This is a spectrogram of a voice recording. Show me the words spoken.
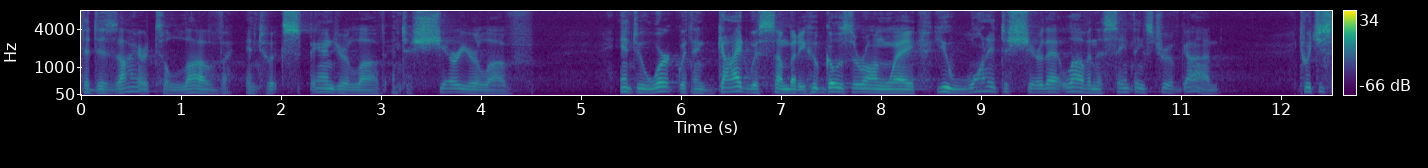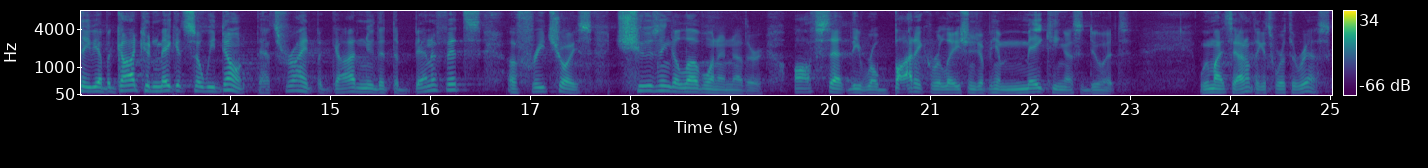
the desire to love and to expand your love and to share your love and to work with and guide with somebody who goes the wrong way, you wanted to share that love. And the same thing's true of God. To which you say, yeah, but God could make it so we don't. That's right, but God knew that the benefits of free choice, choosing to love one another, offset the robotic relationship, of Him making us do it. We might say, I don't think it's worth the risk.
